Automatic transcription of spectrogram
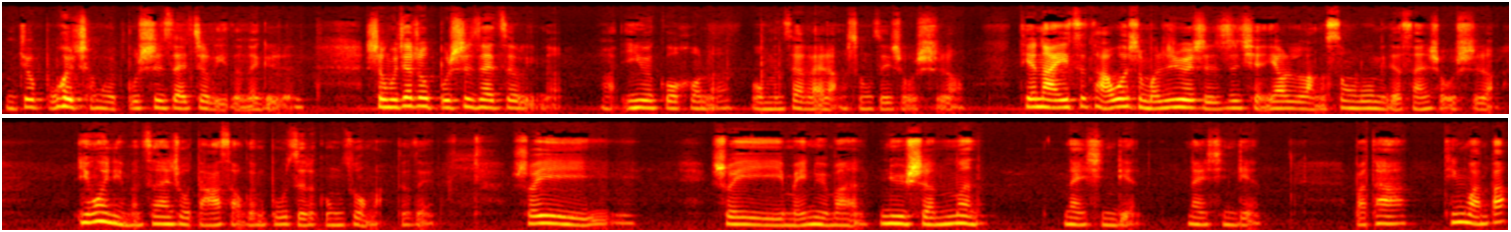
你就不会成为不是在这里的那个人。什么叫做不是在这里呢？啊，音乐过后呢，我们再来朗诵这首诗哦。天哪，伊斯塔为什么日月食之前要朗诵鲁米的三首诗啊？因为你们正在做打扫跟布置的工作嘛，对不对？所以。所以，美女们、女神们，耐心点，耐心点，把它听完吧。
